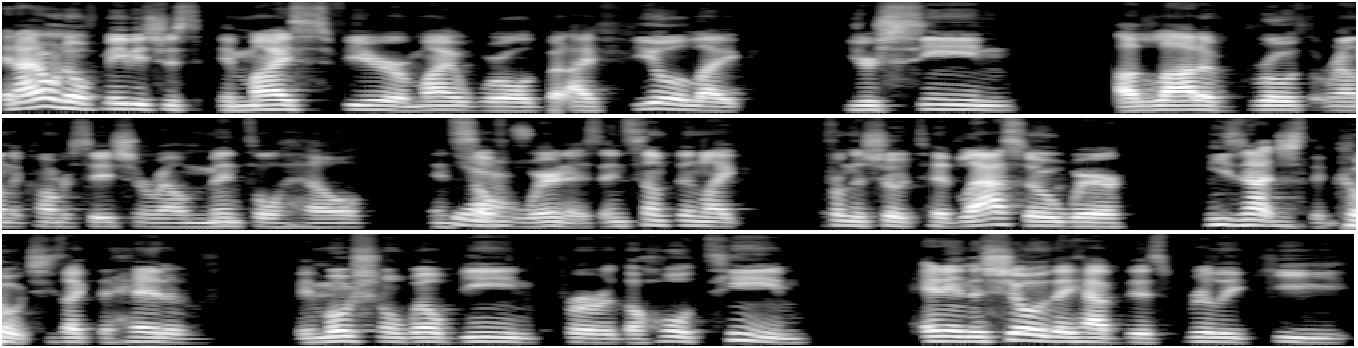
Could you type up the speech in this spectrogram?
and I don't know if maybe it's just in my sphere or my world, but I feel like you're seeing a lot of growth around the conversation around mental health and yes. self awareness. And something like from the show Ted Lasso, where he's not just the coach, he's like the head of emotional well-being for the whole team and in the show they have this really key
